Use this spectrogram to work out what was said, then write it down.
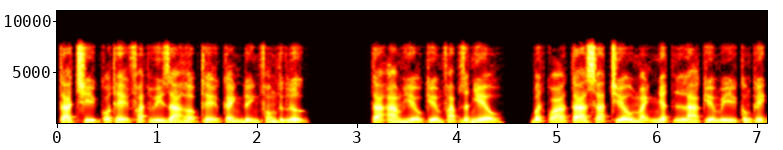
ta chỉ có thể phát huy ra hợp thể cảnh đỉnh phong thực lực. Ta am hiểu kiếm pháp rất nhiều, bất quá ta sát chiêu mạnh nhất là kiếm ý công kích,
